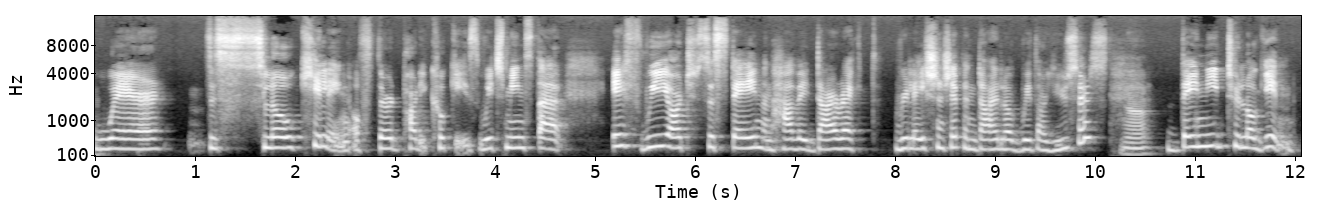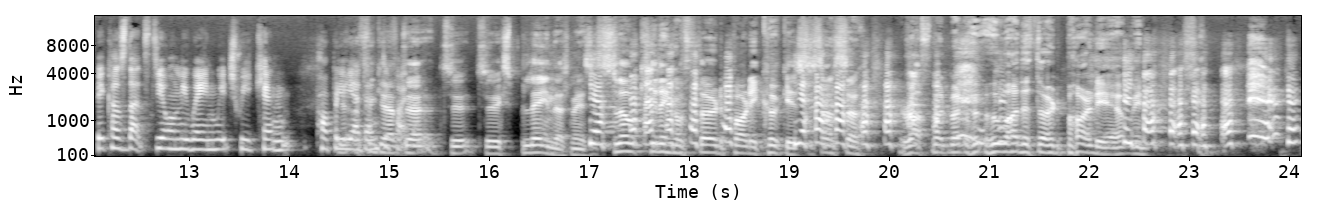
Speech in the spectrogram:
where this slow killing of third party cookies, which means that if we are to sustain and have a direct relationship and dialogue with our users, Yeah. they need to log in because that's the only way in which we can properly I think you identify have them. to, to, to explain that, maybe. Yeah. Slow killing of third party cookies. It sounds so rough, but, but who who are the third party? I mean,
